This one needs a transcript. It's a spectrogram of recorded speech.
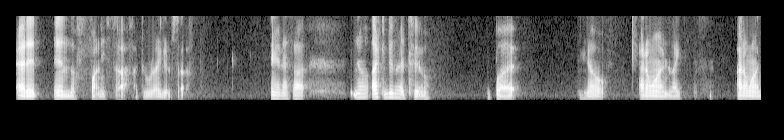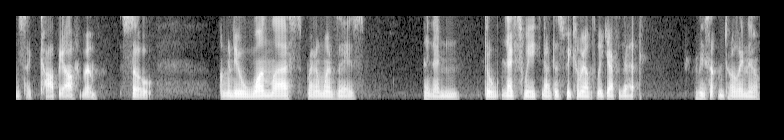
edit in the funny stuff, like the really good stuff. And I thought, you know, I could do that too. But, you know, I don't want like I don't want to just like copy off of him. So I'm gonna do one last Random Wednesdays and then the next week, not this week coming up, the week after that, Be something totally new.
